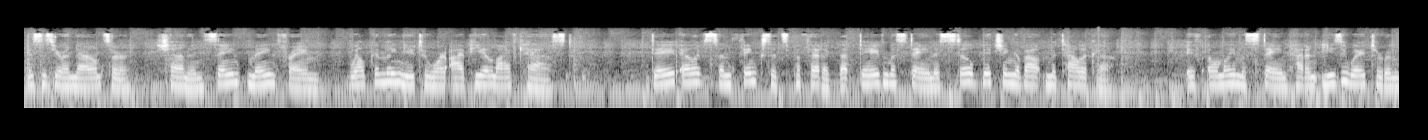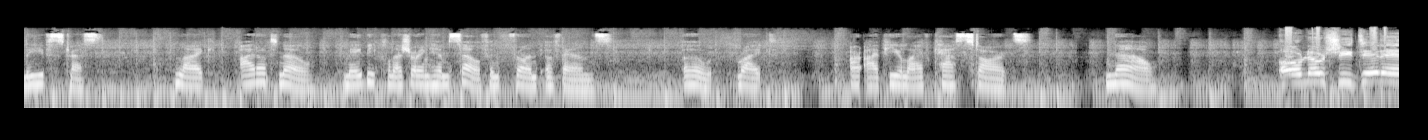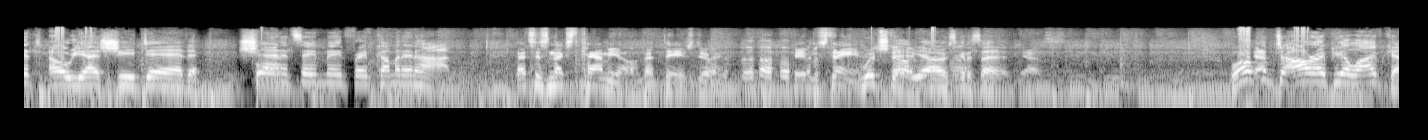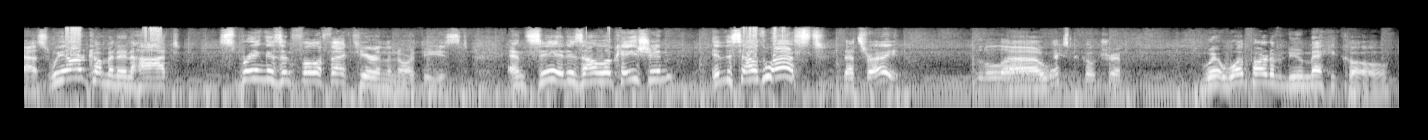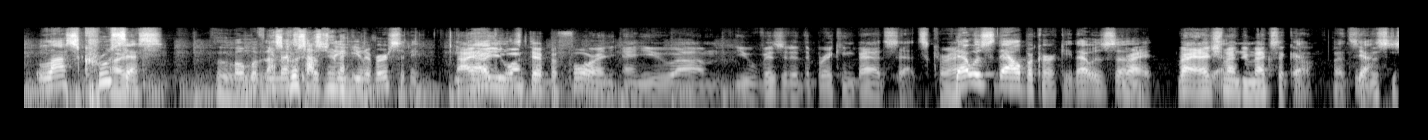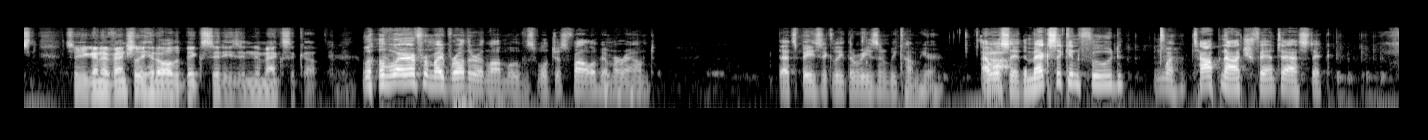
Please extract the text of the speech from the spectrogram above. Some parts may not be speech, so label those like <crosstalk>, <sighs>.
This is your announcer, Shannon Saint Mainframe, welcoming you to our IP Livecast. Dave Ellefson thinks it's pathetic that Dave Mustaine is still bitching about Metallica. If only Mustaine had an easy way to relieve stress. Like, I don't know, maybe pleasuring himself in front of fans. Oh, right. Our IP Livecast starts. Now. Oh no, she didn't. Oh yes, she did. Shannon. Saint Mainframe coming in hot. That's his next cameo that Dave's doing. <laughs> Dave Mustaine. Which Dave? Oh, yeah. I was gonna say. yes. Welcome to RIP A. Livecast. We are coming in hot. Spring is in full effect here in the Northeast, and Sid is on location in the Southwest. That's right. Little uh, Uh, New Mexico trip. Where, what part of New Mexico? Las Cruces, Ooh, home of Las New Mexico Cruces, New State Mexico. University. Now, I know you went there before, and, and you um, you visited the Breaking Bad sets, correct? That was the Albuquerque. That was uh, right, right. I just yeah. meant New Mexico, but so Yeah. this is so you're going to eventually hit all the big cities in New Mexico. <laughs> Well, wherever my brother-in-law moves, we'll just follow him around. That's basically the reason we come here. I will Ah. say the Mexican food, top notch, fantastic.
